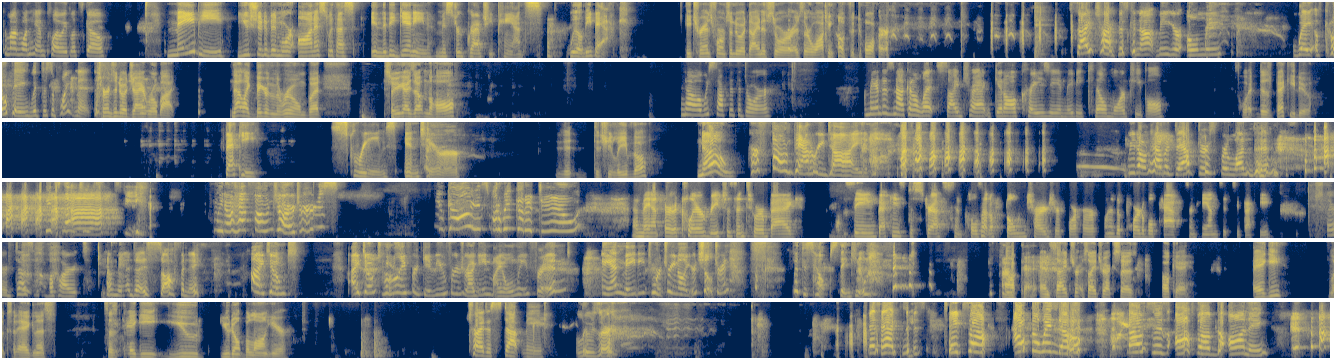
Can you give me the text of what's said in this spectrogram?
Come on, one hand Chloe, let's go. Maybe you should have been more honest with us in the beginning, Mr. Grouchy Pants. We'll be back. He transforms into a dinosaur as they're walking out the door. Sidetrack. This cannot be your only way of coping with disappointment. Turns into a giant robot. Not like bigger than the room, but so you guys out in the hall? No, we stopped at the door. Amanda's not going to let Sidetrack get all crazy and maybe kill more people. What does Becky do? Becky screams in terror. Did, did she leave though? No, her phone battery died. we don't have adapters for London. It's 1960. we don't have phone chargers. You guys, what are we gonna do? And man, or Claire reaches into her bag, seeing Becky's distress, and pulls out a phone charger for her, one of the portable packs, and hands it to Becky. Claire does have a heart. Amanda is softening. I don't. I don't totally forgive you for drugging my only friend and maybe torturing all your children. But this helps, thank you. Okay. And Sidetrack, Sidetrack says, okay, Aggie looks at Agnes, says, Aggie, you you don't belong here. Try to stop me, loser. and Agnes takes off out the window, bounces off of the awning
